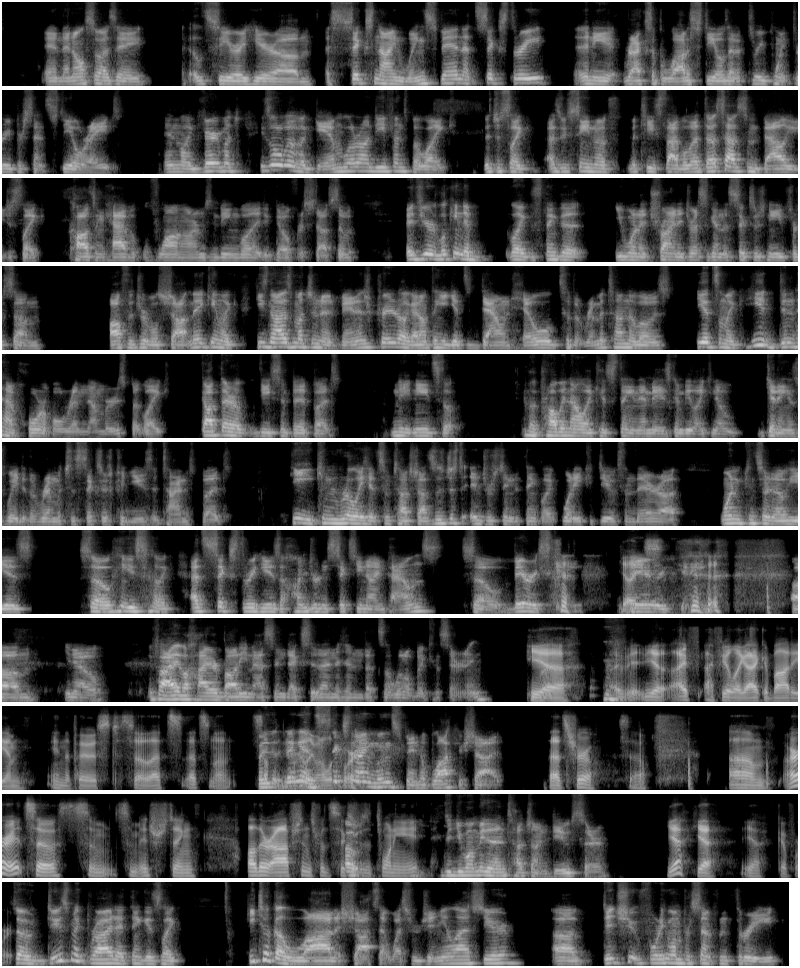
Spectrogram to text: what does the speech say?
and then also has a let's see right here um a six nine wingspan at six three and he racks up a lot of steals at a 3.3% steal rate and like very much he's a little bit of a gambler on defense but like it's just like as we've seen with Matisse Thybulle, that does have some value just like causing havoc with long arms and being willing to go for stuff so if you're looking to like think that you want to try and address again the Sixers need for some off the dribble shot making. Like he's not as much of an advantage creator. Like I don't think he gets downhill to the rim a ton. Although his, he had some like he didn't have horrible rim numbers, but like got there a decent bit, but need, needs to. But probably not like his thing in the NBA is going to be like you know getting his way to the rim, which the Sixers could use at times. But he can really hit some tough shots. It's just interesting to think like what he could do from there. Uh, one concern though, he is so he's like at six three, he is 169 pounds, so very skinny. Very skinny um, you know, if I have a higher body mass index than him, that's a little bit concerning. yeah. I mean, yeah, I, I feel like I could body him in the post, so that's that's not But you again, really look six nine wingspan, he'll block your shot. That's true. So, um, all right. So some some interesting other options for the Sixers at 28. Did you want me to then touch on Deuce or Yeah, yeah, yeah. Go for it. so Deuce McBride? I think is like he took a lot of shots at West Virginia last year. Uh, did shoot forty one percent from three,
